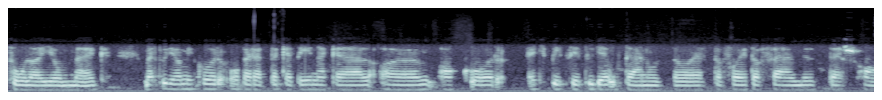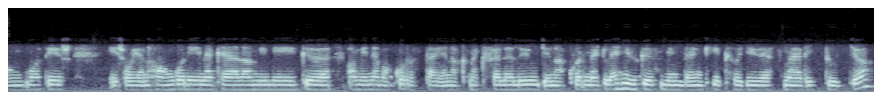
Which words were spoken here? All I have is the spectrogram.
szólaljon meg. Mert ugye amikor operetteket énekel, akkor egy picit ugye utánozza ezt a fajta felnőttes hangot, és, és olyan hangon énekel, ami még, ami nem a korosztályának megfelelő, ugyanakkor meg lenyűgöz mindenkit, hogy ő ezt már itt tudja,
